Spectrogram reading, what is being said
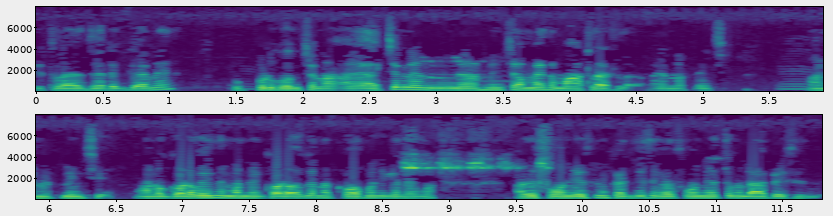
ఇట్లా జరగగానే ఇప్పుడు కొంచెం యాక్చువల్ నేను నిన్నటి నుంచి అమ్మాయితో మాట్లాడలే. నిన్నటి నుంచి. ఉమ్, మొన్నటి నుంచి. మన గొడవ అయింది మన గొడవగా నాకు కోపం దిగానేమో అది ఫోన్ చేసి కట్ చేసి ఫోన్ చేస్తే ఆపేసింది.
